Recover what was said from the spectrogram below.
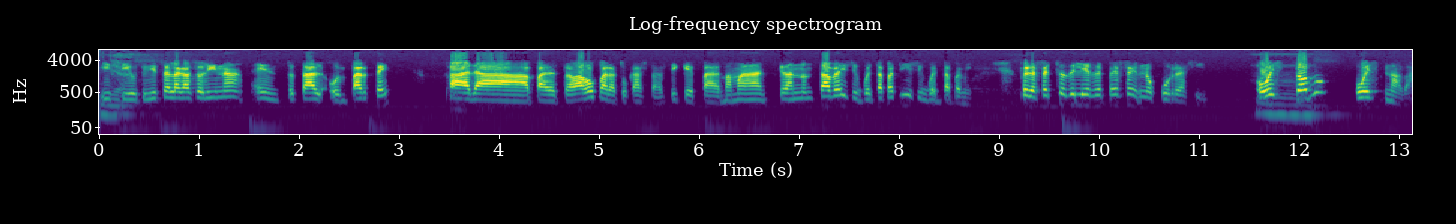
Y si utilizas la gasolina en total o en parte para, para el trabajo, para tu casa. Así que pa- vamos a quedarnos en tabla y 50 para ti y 50 para mí. Pero a efectos del IRPF no ocurre así. O es Mm. todo o es nada.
